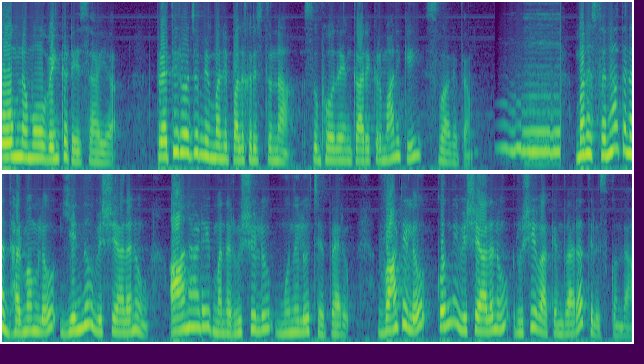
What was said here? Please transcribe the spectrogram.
ఓం నమో వెంకటేశాయ. ప్రతిరోజు మిమ్మల్ని పలకరిస్తున్న శుభోదయం కార్యక్రమానికి స్వాగతం. మన సనాతన ధర్మంలో ఎన్నో విషయాలను ఆనాడే మన ఋషులు మునులు చెప్పారు. వాటిలో కొన్ని విషయాలను ఋషివాక్యం ద్వారా తెలుసుకుందాం.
